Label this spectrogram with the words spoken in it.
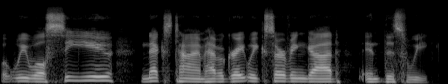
But we will see you next time. Have a great week serving God in this week.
